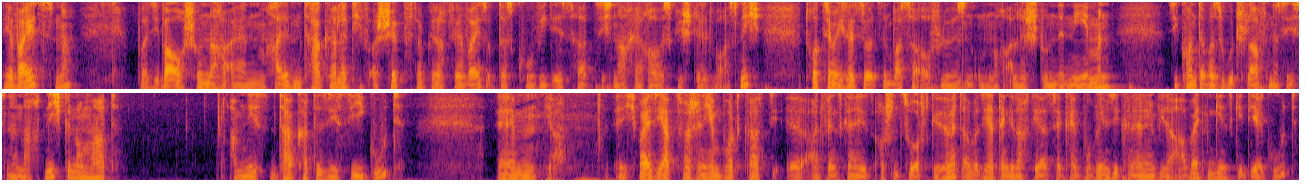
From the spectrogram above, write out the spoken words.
wer weiß, ne? Weil sie war auch schon nach einem halben Tag relativ erschöpft. Habe gedacht, wer weiß, ob das Covid ist. Hat sich nachher herausgestellt, war es nicht. Trotzdem habe ich gesagt, sie soll es in Wasser auflösen und noch alle Stunde nehmen. Sie konnte aber so gut schlafen, dass sie es in der Nacht nicht genommen hat. Am nächsten Tag hatte sie es sie gut. Ähm, ja, ich weiß, ihr habt es wahrscheinlich im Podcast äh, Adventskalender jetzt auch schon zu oft gehört, aber sie hat dann gedacht, ja, ist ja kein Problem, sie kann ja dann wieder arbeiten gehen, es geht ihr ja gut.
